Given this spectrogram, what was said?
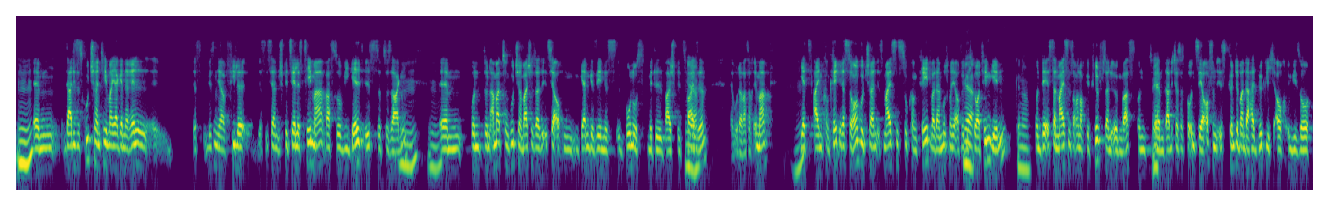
Mhm. Ähm, da dieses Gutscheinthema ja generell, äh, das wissen ja viele, das ist ja ein spezielles Thema, was so wie Geld ist sozusagen. Mhm. Mhm. Ähm, und so ein Amazon-Gutschein beispielsweise ist ja auch ein gern gesehenes Bonusmittel beispielsweise äh, oder was auch immer. Mhm. Jetzt einen konkreten Restaurantgutschein ist meistens zu konkret, weil dann muss man ja auch wirklich Ja. dorthin gehen. Genau. Und der ist dann meistens auch noch geknüpft an irgendwas. Und Ja. ähm, dadurch, dass das bei uns sehr offen ist, könnte man da halt wirklich auch irgendwie so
